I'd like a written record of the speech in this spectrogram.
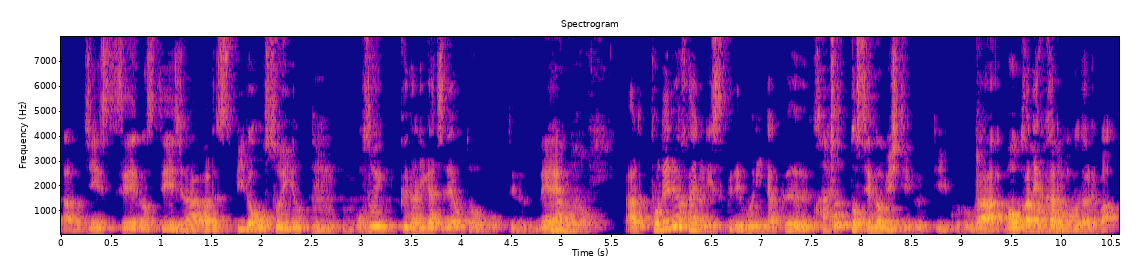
あの、人生のステージの上がるスピードは遅いよっていう、うんうん遅くなりがちだよと思ってるんで、なるほど。あの、取れる範囲のリスクで無理なく、はいちょっと背伸びしていくっていうことが、まあお金かかるものであれば、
